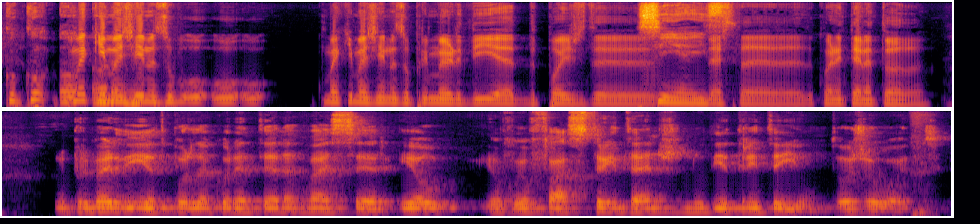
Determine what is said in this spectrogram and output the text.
Co- co- Como é que ora- imaginas o, o- o- como é que imaginas o primeiro dia depois de, Sim, é desta quarentena toda? O primeiro dia depois da quarentena vai ser. Eu, eu, eu faço 30 anos no dia 31, de hoje a 8.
